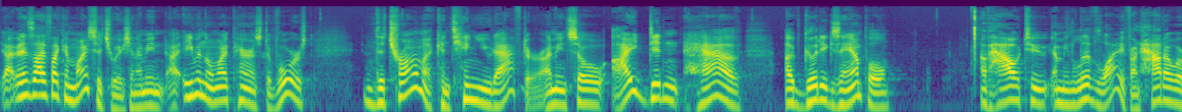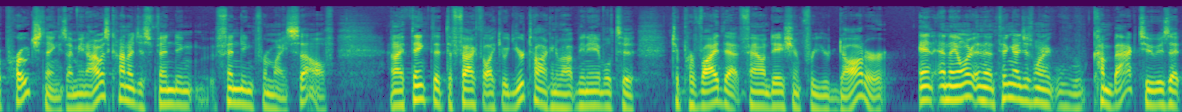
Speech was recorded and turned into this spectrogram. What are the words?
as I was like in my situation, I mean, even though my parents divorced, the trauma continued after. I mean, so I didn't have a good example of how to, I mean, live life on how to approach things. I mean, I was kind of just fending, fending for myself. And I think that the fact that, like what you're talking about, being able to to provide that foundation for your daughter and and the only and the thing I just want to come back to is that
